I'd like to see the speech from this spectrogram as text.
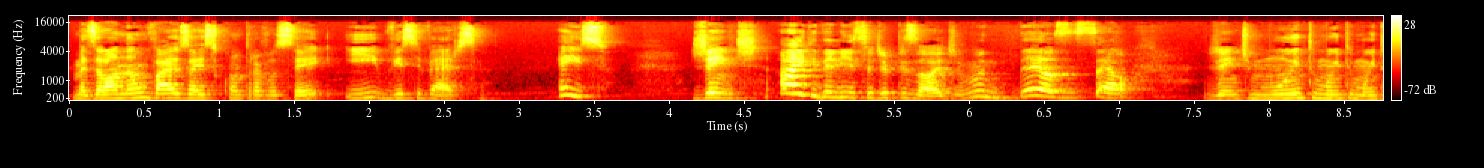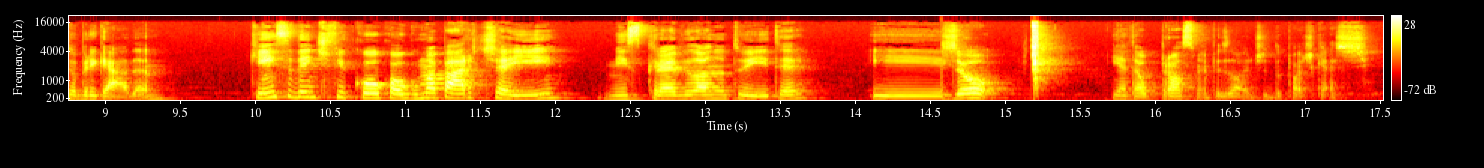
Mas ela não vai usar isso contra você e vice-versa. É isso. Gente, ai que delícia de episódio. Meu Deus do céu. Gente, muito, muito, muito obrigada. Quem se identificou com alguma parte aí, me escreve lá no Twitter. E. Jo! E até o próximo episódio do podcast.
